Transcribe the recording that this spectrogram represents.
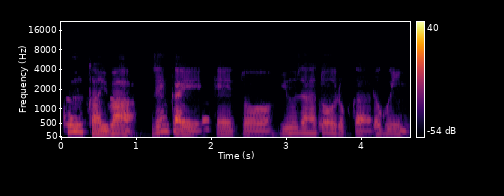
今回は、前回、えっ、と、ユーザー登録かログイン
